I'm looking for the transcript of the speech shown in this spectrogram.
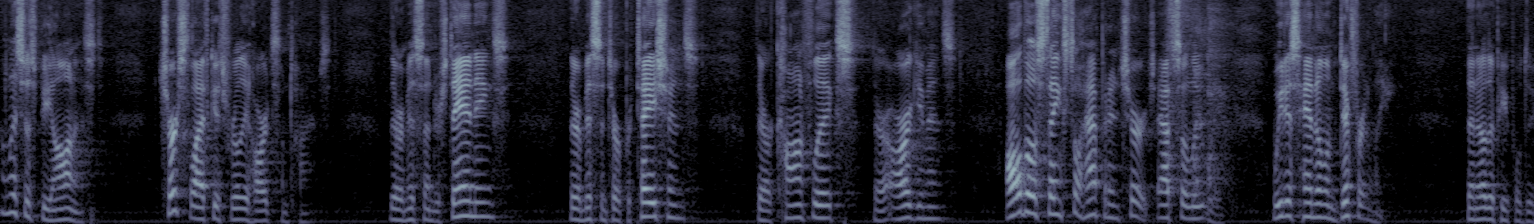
And let's just be honest. Church life gets really hard sometimes. There are misunderstandings, there are misinterpretations, there are conflicts, there are arguments. All those things still happen in church, absolutely. We just handle them differently than other people do.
